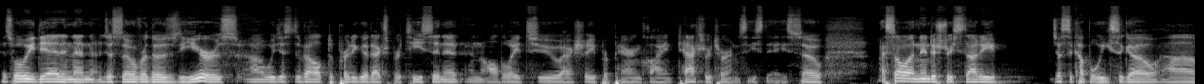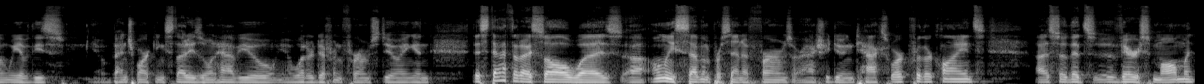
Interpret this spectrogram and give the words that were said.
that's what we did. And then just over those years, uh, we just developed a pretty good expertise in it and all the way to actually preparing client tax returns these days. So I saw an industry study just a couple weeks ago. Uh, we have these you know, benchmarking studies and what have you, you know, what are different firms doing? And the stat that I saw was uh, only 7% of firms are actually doing tax work for their clients. Uh, so that's a very small mi-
